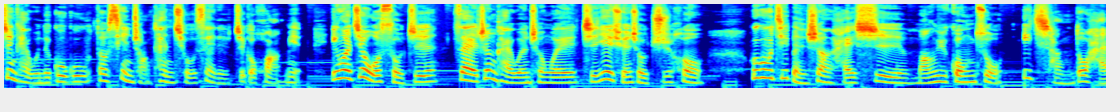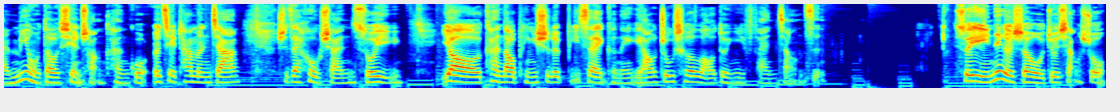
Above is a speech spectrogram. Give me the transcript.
郑凯文的姑姑到现场看球赛的这个画面，因为就我所知，在郑凯文成为职业选手之后。姑姑基本上还是忙于工作，一场都还没有到现场看过。而且他们家是在后山，所以要看到平时的比赛，可能也要舟车劳顿一番这样子。所以那个时候我就想说，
